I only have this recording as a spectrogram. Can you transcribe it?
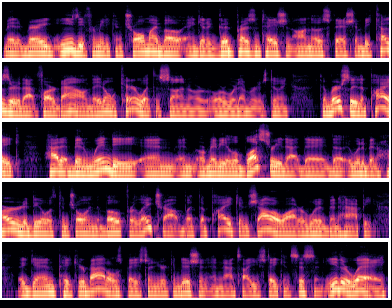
Made it very easy for me to control my boat and get a good presentation on those fish. And because they're that far down they don't care what the sun or, or whatever is doing. Conversely, the pike, had it been windy and, and or maybe a little blustery that day, the, it would have been harder to deal with controlling the boat for lake trout, but the pike in shallow water would have been happy. Again, pick your battles based on your condition, and that's how you stay consistent. Either way,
